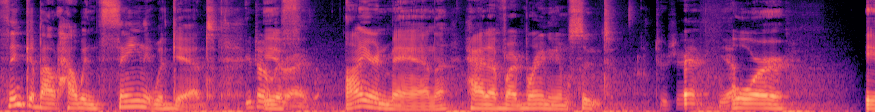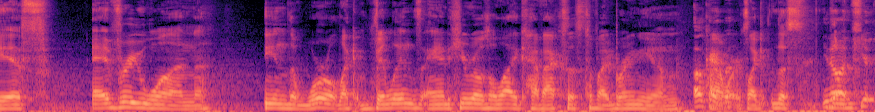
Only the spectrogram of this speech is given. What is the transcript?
think about how insane it would get You're totally if right. Iron Man had a vibranium suit. Yeah. or if everyone in the world, like villains and heroes alike, have access to vibranium Okay, powers. Like this, You know the,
